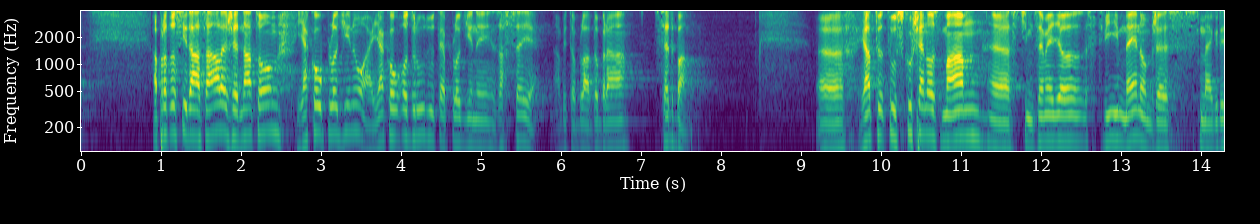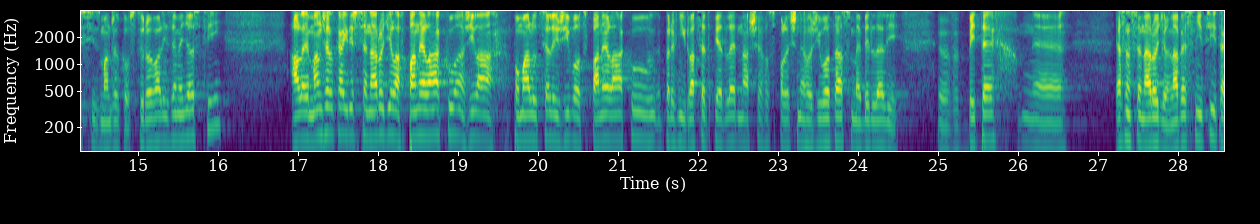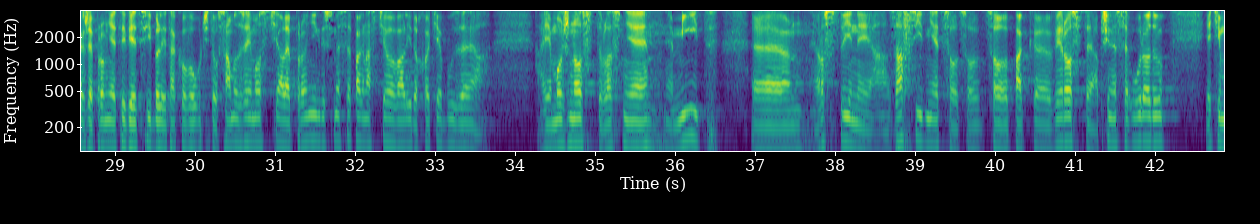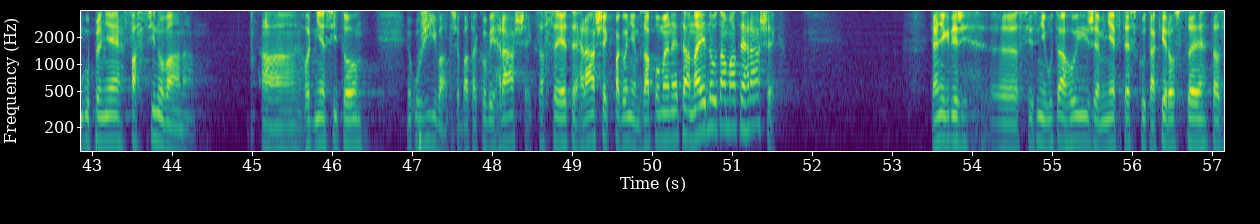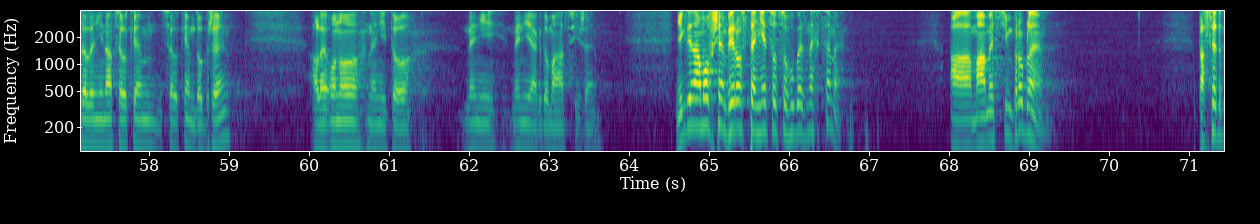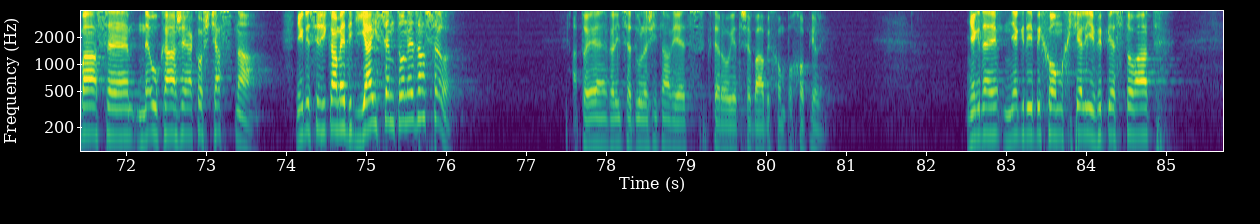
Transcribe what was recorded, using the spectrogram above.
A proto si dá záležet na tom, jakou plodinu a jakou odrůdu té plodiny zaseje, aby to byla dobrá sedba. Eh, já tu, tu zkušenost mám eh, s tím zemědělstvím, nejenom, že jsme kdysi s manželkou studovali zemědělství, ale manželka, když se narodila v paneláku a žila pomalu celý život v paneláku, prvních 25 let našeho společného života jsme bydleli v bytech, eh, já jsem se narodil na vesnici, takže pro mě ty věci byly takovou určitou samozřejmostí, ale pro ní, když jsme se pak nastěhovali do Chotěbuze a, a je možnost vlastně mít e, rostliny a zasít něco, co, co pak eh, vyroste a přinese úrodu, je tím úplně fascinována. A hodně si to užívá. Třeba takový hrášek. Zase jete hrášek, pak o něm zapomenete a najednou tam máte hrášek. Já někdy eh, si z ní utahuji, že mě v Tesku taky roste ta zelenina celkem, celkem dobře, ale ono není to, není, není jak domácí, že? Někdy nám ovšem vyroste něco, co vůbec nechceme. A máme s tím problém. Ta sedba se neukáže jako šťastná. Někdy si říkáme, teď já jsem to nezasel. A to je velice důležitá věc, kterou je třeba, abychom pochopili. Někde, někdy bychom chtěli vypěstovat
